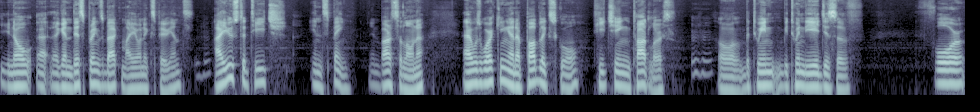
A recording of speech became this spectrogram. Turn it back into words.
you know, uh, again, this brings back my own experience. Mhm. I used to teach in Spain, in Barcelona. I was working at a public school teaching toddlers, So between between the ages of four,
